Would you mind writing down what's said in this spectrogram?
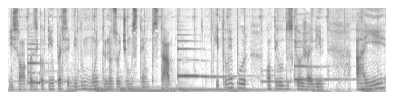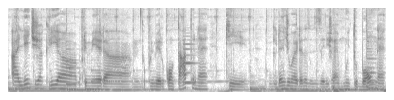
Isso é uma coisa que eu tenho percebido muito nos últimos tempos, tá? E também por conteúdos que eu já li. Aí ali a gente já cria a primeira, o primeiro contato, né? Que grande maioria das vezes ele já é muito bom, né?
